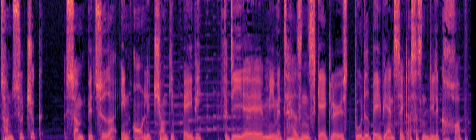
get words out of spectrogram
Tonsuchuk, som betyder en ordentlig chunky baby, fordi øh, Mehmet havde sådan en skægløst, buttet babyansigt, og så sådan en lille krop,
